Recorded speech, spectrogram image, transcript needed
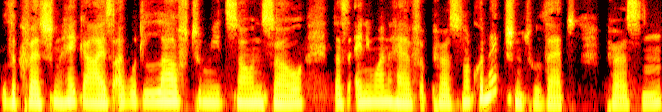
the question, Hey guys, I would love to meet so and so. Does anyone have a personal connection to that person?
